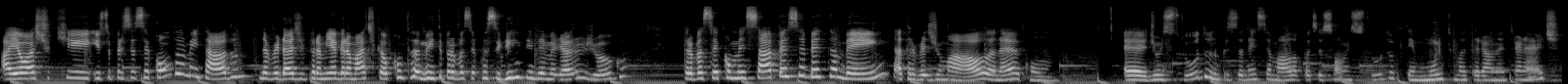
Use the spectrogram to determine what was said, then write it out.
Aí eu acho que isso precisa ser complementado. Na verdade, para mim a gramática é o complemento para você conseguir entender melhor o jogo, para você começar a perceber também através de uma aula, né, com é, de um estudo, não precisa nem ser uma aula, pode ser só um estudo, que tem muito material na internet,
